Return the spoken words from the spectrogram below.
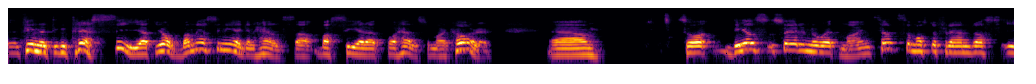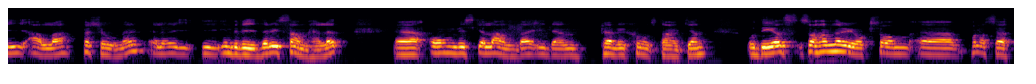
Eh, finner ett intresse i att jobba med sin egen hälsa baserat på hälsomarkörer. Eh, så dels så är det nog ett mindset som måste förändras i alla personer eller i, individer i samhället eh, om vi ska landa i den preventionstanken. Och dels så handlar det också om på något sätt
